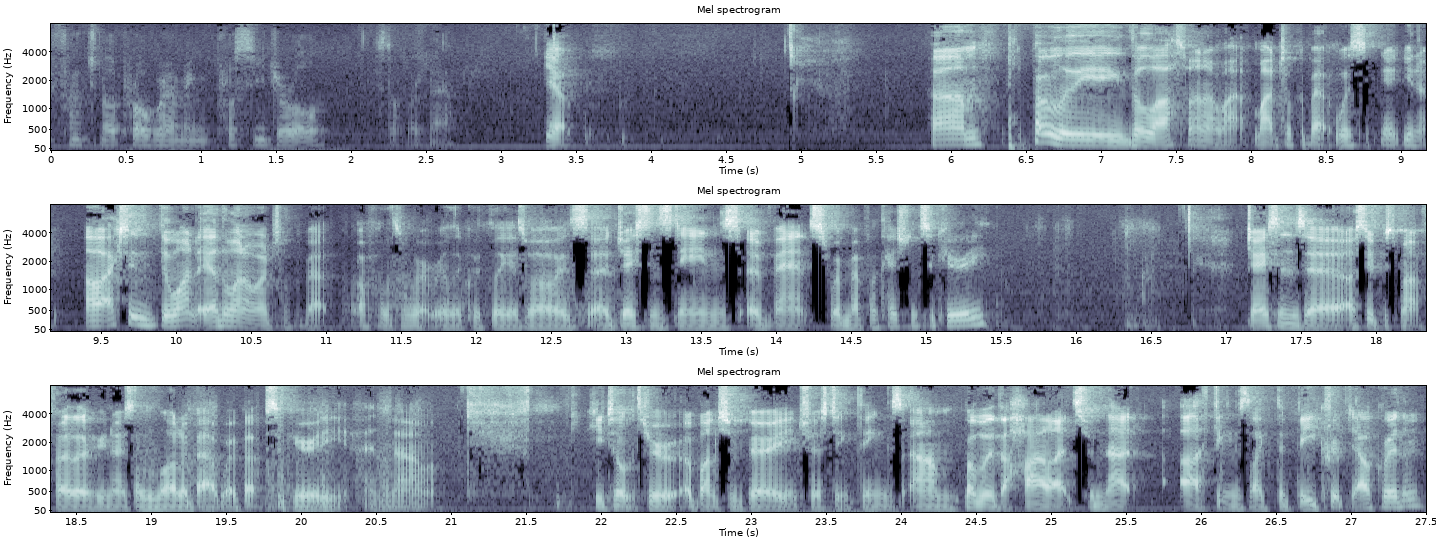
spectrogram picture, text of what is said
functional programming, procedural stuff like that. Yep. Um, probably the last one I might, might talk about was you know oh actually the one the other one I want to talk about I want to talk about really quickly as well is uh, Jason Dean's advanced web application security. Jason's a, a super smart fellow who knows a lot about web app security, and uh, he talked through a bunch of very interesting things. Um, probably the highlights from that are things like the bcrypt algorithm,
